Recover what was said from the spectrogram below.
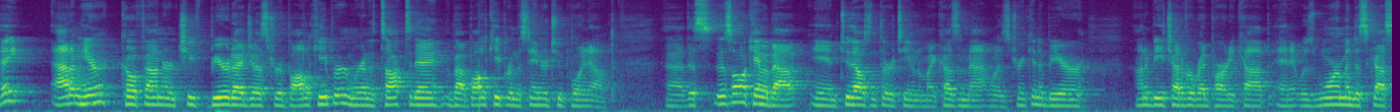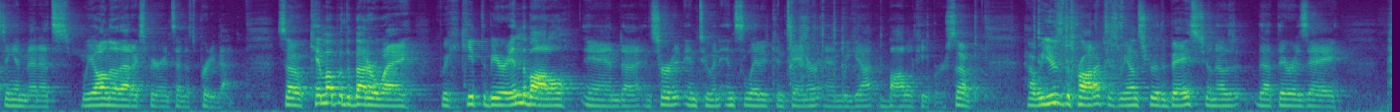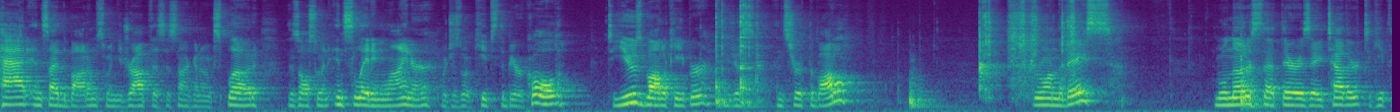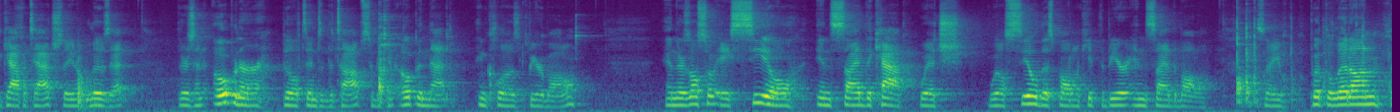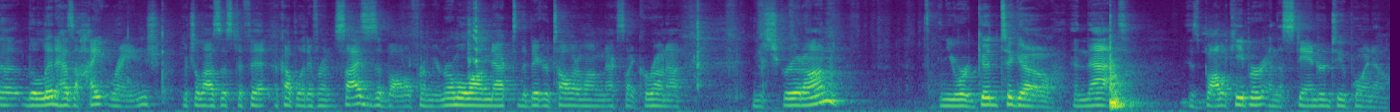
Hey, Adam here, co-founder and chief beer digester at Bottle Keeper, and we're going to talk today about Bottle Keeper and the Standard 2.0. Uh, this this all came about in 2013 when my cousin Matt was drinking a beer on a beach out of a red party cup, and it was warm and disgusting in minutes. We all know that experience, and it's pretty bad. So came up with a better way. We could keep the beer in the bottle and uh, insert it into an insulated container, and we got Bottle Keeper. So how we use the product is we unscrew the base. You'll notice that there is a pad inside the bottom, so when you drop this, it's not going to explode. There's also an insulating liner, which is what keeps the beer cold. To use Bottle Keeper, you just insert the bottle, screw on the base. We'll notice that there is a tether to keep the cap attached so you don't lose it. There's an opener built into the top so we can open that enclosed beer bottle. And there's also a seal inside the cap, which will seal this bottle and keep the beer inside the bottle. So you put the lid on, the, the lid has a height range, which allows us to fit a couple of different sizes of bottle from your normal long neck to the bigger, taller long necks like Corona. You screw it on and you are good to go. And that is Bottle Keeper and the Standard 2.0.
